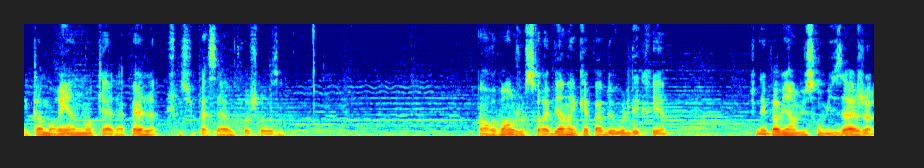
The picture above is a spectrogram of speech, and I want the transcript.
et comme rien ne manquait à l'appel, je suis passé à autre chose. En revanche, je serais bien incapable de vous le décrire. Je n'ai pas bien vu son visage,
